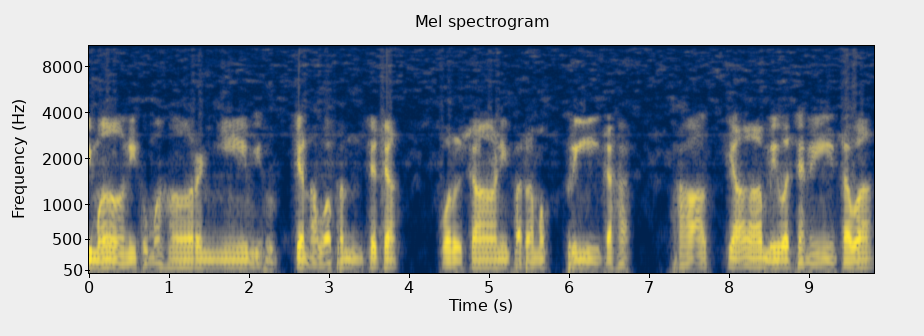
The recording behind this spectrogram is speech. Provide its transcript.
इमानि तु महारण्ये विहृत्य नवपञ्च च वर्षाणि परमप्रीतः स्थास्यामिवचने तव।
